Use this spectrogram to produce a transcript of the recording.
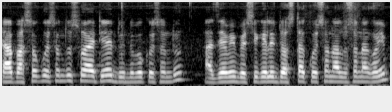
তাৰ পাছৰ কুৱেশ্যনটো চোৱা এতিয়া দুই নম্বৰ কুৱেশ্যনটো। আজি আমি বেচিকেলি দহটা কুৱেশ্যন আলোচনা কৰিম।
